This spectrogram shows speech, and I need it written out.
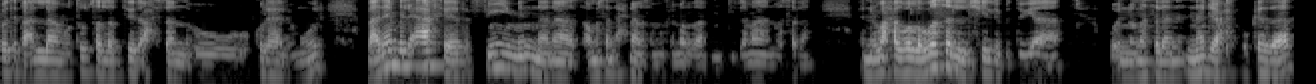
وتتعلم وتوصل لتصير أحسن وكل هاي الأمور بعدين بالآخر في منا ناس أو مثلا إحنا مثلا ممكن مرة زمان مثلا إنه الواحد والله وصل للشيء اللي بده إياه وإنه مثلا نجح وكذا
